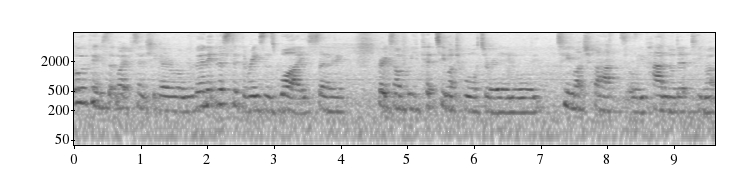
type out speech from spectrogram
all the things that might potentially go wrong. And then it listed the reasons why. So, for example, you put too much water in, or too much fat, or you've handled it too much.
